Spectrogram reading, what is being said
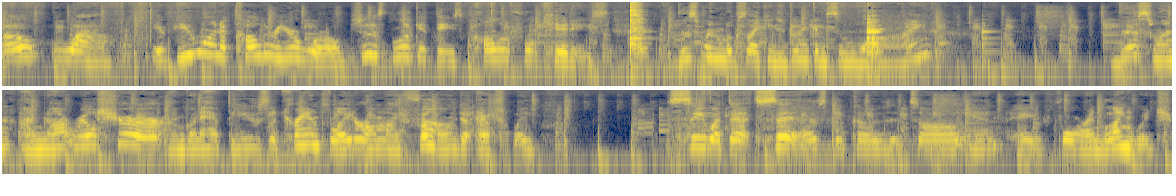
Oh, wow. If you want to color your world, just look at these colorful kitties. This one looks like he's drinking some wine. This one, I'm not real sure. I'm going to have to use the translator on my phone to actually see what that says because it's all in a foreign language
